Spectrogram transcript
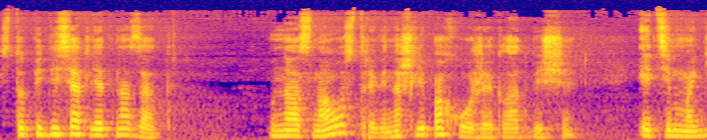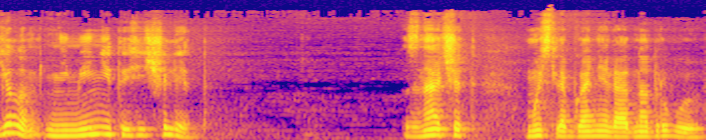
«150 лет назад. У нас на острове нашли похожее кладбище. Этим могилам не менее тысячи лет». «Значит, мысли обгоняли одна другую.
